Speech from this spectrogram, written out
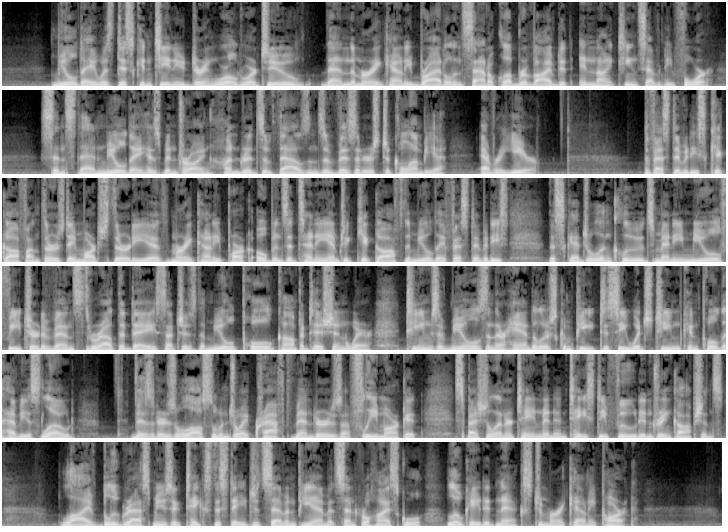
Mule Day was discontinued during World War II. Then the Maury County Bridle and Saddle Club revived it in 1974. Since then, Mule Day has been drawing hundreds of thousands of visitors to Columbia every year. The festivities kick off on Thursday, March 30th. Maury County Park opens at 10 a.m. to kick off the Mule Day festivities. The schedule includes many mule featured events throughout the day, such as the Mule Pull competition, where teams of mules and their handlers compete to see which team can pull the heaviest load. Visitors will also enjoy craft vendors, a flea market, special entertainment, and tasty food and drink options. Live bluegrass music takes the stage at 7 p.m. at Central High School, located next to Maury County Park.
